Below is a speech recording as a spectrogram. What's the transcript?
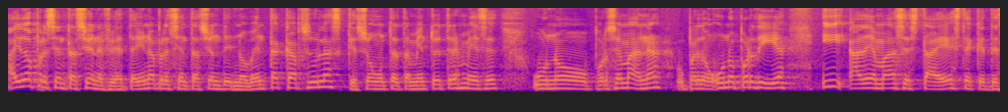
Hay dos presentaciones, fíjate, hay una presentación de 90 cápsulas que son un tratamiento de tres meses, uno por semana, o perdón, uno por día, y además está este que es de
